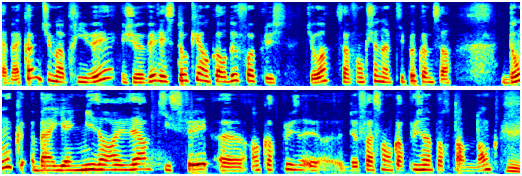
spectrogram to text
eh ben, comme tu m'as privé, je vais les stocker encore deux fois plus. Tu vois, ça fonctionne un petit peu comme ça. Donc, bah, il y a une mise en réserve qui se fait euh, encore plus, euh, de façon encore plus importante. Donc, Hmm.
